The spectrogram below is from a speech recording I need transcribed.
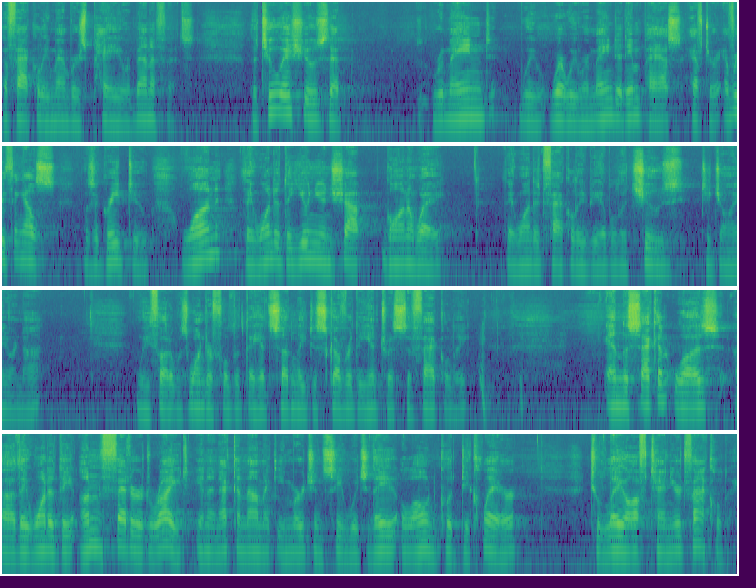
a faculty member's pay or benefits. The two issues that remained, we, where we remained at impasse after everything else was agreed to. One, they wanted the union shop gone away. They wanted faculty to be able to choose to join or not. We thought it was wonderful that they had suddenly discovered the interests of faculty. And the second was uh, they wanted the unfettered right in an economic emergency which they alone could declare to lay off tenured faculty.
